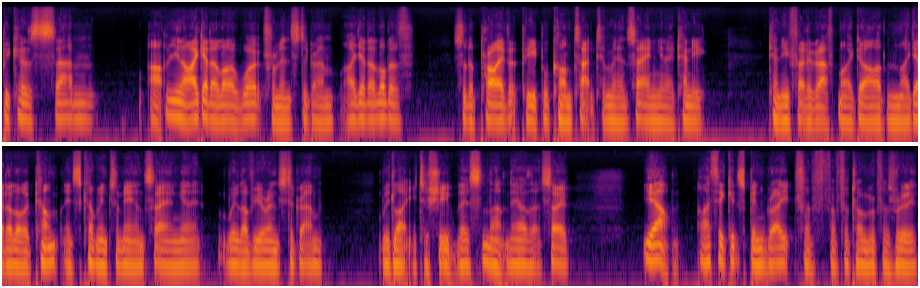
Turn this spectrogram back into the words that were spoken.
because um, uh, you know I get a lot of work from Instagram. I get a lot of sort of private people contacting me and saying, you know, can you can you photograph my garden? I get a lot of companies coming to me and saying, you know, we love your Instagram. We'd like you to shoot this and that and the other. So, yeah, I think it's been great for, for photographers really.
